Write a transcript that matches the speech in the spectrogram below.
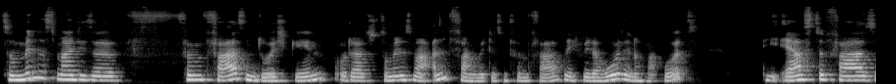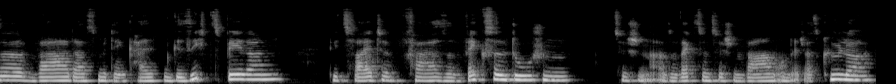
zumindest mal diese fünf Phasen durchgehen oder zumindest mal anfangen mit diesen fünf Phasen. Ich wiederhole sie nochmal kurz. Die erste Phase war das mit den kalten Gesichtsbädern. Die zweite Phase Wechselduschen zwischen, also wechseln zwischen warm und etwas kühler.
